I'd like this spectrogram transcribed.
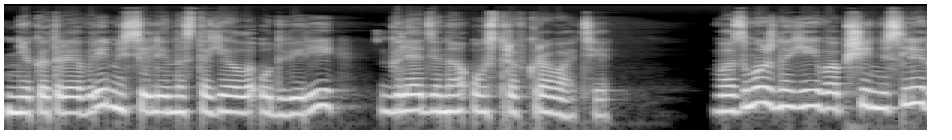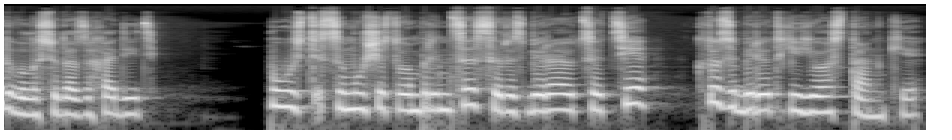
Некоторое время Селена стояла у двери, глядя на остров кровати. Возможно, ей вообще не следовало сюда заходить. Пусть с имуществом принцессы разбираются те, кто заберет ее останки.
